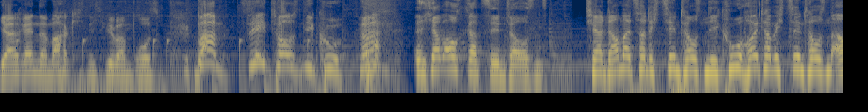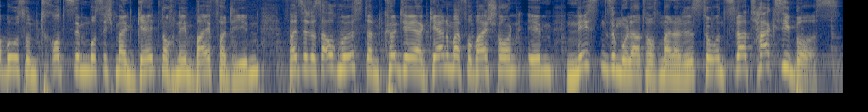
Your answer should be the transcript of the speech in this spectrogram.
Ja, Renne mag ich nicht, wie beim Brot. Bam! 10.000 IQ! Hä? Ich habe auch gerade 10.000. Tja, damals hatte ich 10.000 IQ, heute habe ich 10.000 Abos und trotzdem muss ich mein Geld noch nebenbei verdienen. Falls ihr das auch müsst, dann könnt ihr ja gerne mal vorbeischauen im nächsten Simulator auf meiner Liste und zwar Taxiboss.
